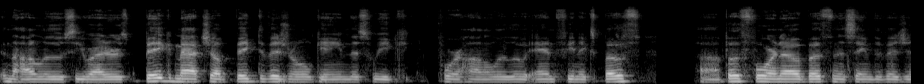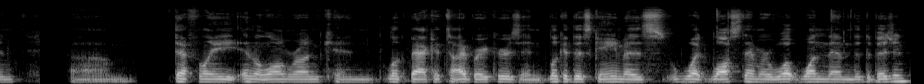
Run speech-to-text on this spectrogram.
in the Honolulu Sea Riders, big matchup, big divisional game this week for Honolulu and Phoenix, both uh, both four and zero, both in the same division um, definitely in the long run can look back at tiebreakers and look at this game as what lost them or what won them the division.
